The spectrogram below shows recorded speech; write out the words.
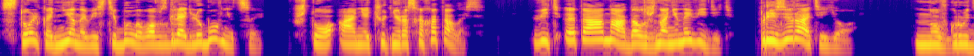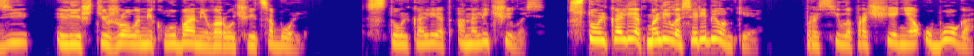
Столько ненависти было во взгляде любовницы, что Аня чуть не расхохоталась. Ведь это она должна ненавидеть, презирать ее. Но в груди лишь тяжелыми клубами ворочается боль. Столько лет она лечилась, столько лет молилась о ребенке, просила прощения у Бога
